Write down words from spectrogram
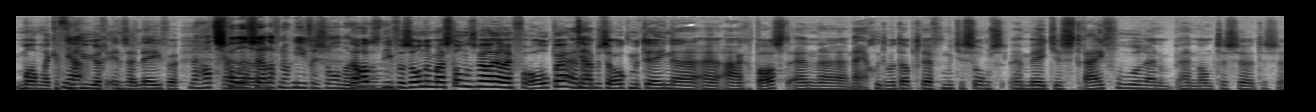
mannelijke Ja. figuur in zijn leven Dat had school zelf nog niet verzonnen. dat hadden ze niet verzonnen, maar stonden ze wel heel erg voor open. En Ja. hebben ze ook meteen eh, eh, aangepast. En eh, nou ja, goed, wat dat betreft moet je soms een beetje strijd voeren. En, en dan tussen, tussen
